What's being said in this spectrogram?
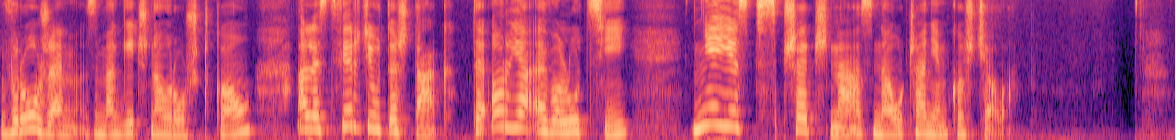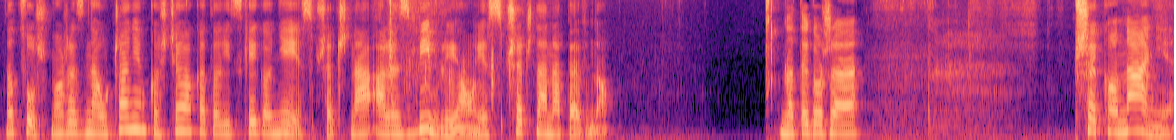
wróżem z magiczną różdżką, ale stwierdził też tak: teoria ewolucji nie jest sprzeczna z nauczaniem Kościoła. No cóż, może z nauczaniem Kościoła katolickiego nie jest sprzeczna, ale z Biblią jest sprzeczna na pewno. Dlatego, że przekonanie,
